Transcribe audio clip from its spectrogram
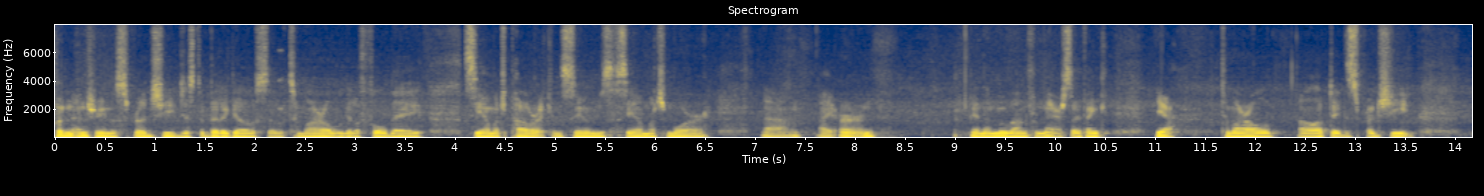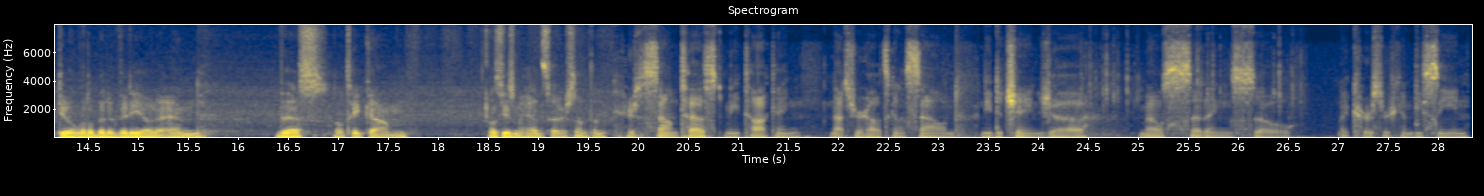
put an entry in the spreadsheet just a bit ago. So tomorrow we'll get a full day, see how much power it consumes, see how much more um, I earn, and then move on from there. So I think, yeah, tomorrow I'll update the spreadsheet do a little bit of video to end this. I'll take, um, let's use my headset or something. Here's a sound test, me talking. Not sure how it's going to sound. Need to change uh, mouse settings so my cursor can be seen.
